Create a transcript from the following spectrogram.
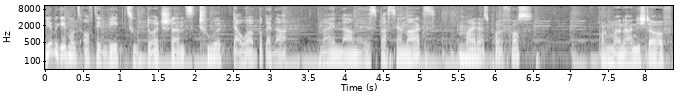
Wir begeben uns auf den Weg zu Deutschlands Tour-Dauerbrenner. Mein Name ist Bastian Marx. Meiner ist Paul Voss. Und meiner Andi Stauf.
